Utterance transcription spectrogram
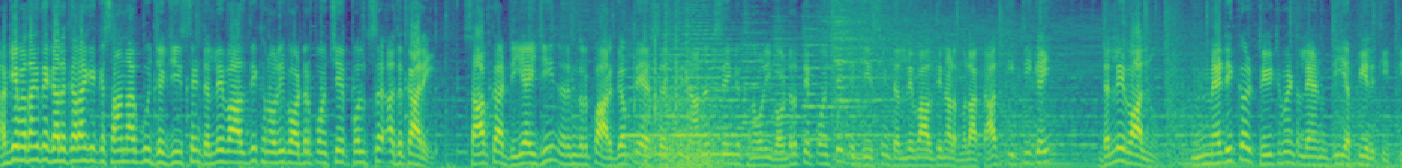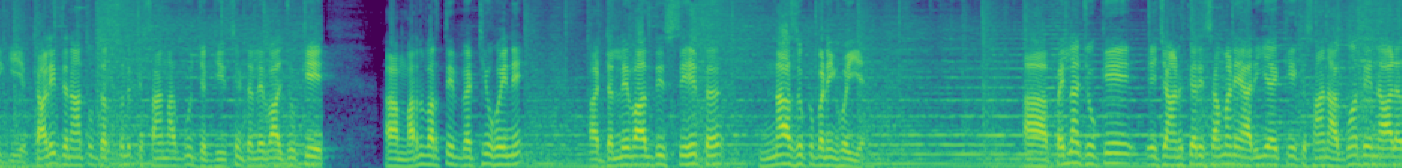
ਅੱਗੇ ਵਧਾਂਗੇ ਤੇ ਗੱਲ ਕਰਾਂਗੇ ਕਿਸਾਨ ਆਗੂ ਜਗਜੀਤ ਸਿੰਘ ਡੱਲੇਵਾਲ ਦੀ। ਖਨੌਰੀ ਬਾਰਡਰ ਪਹੁੰਚੇ ਪੁਲਿਸ ਅਧਿਕਾਰੀ, ਸਾਬਕਾ ਡੀਆਈਜੀ ਨਰਿੰਦਰ ਭਾਰਗਵ ਤੇ ਐਸਐਸਪੀ ਨਾਨਕ ਸਿੰਘ ਖਨੌਰੀ ਬਾਰਡਰ ਤੇ ਪਹੁੰਚੇ। ਜਗਜੀਤ ਸਿੰਘ ਡੱਲੇਵਾਲ ਦੇ ਨਾਲ ਮੁਲਾਕਾਤ ਕੀਤੀ ਗਈ। ਡੱਲੇਵਾਲ ਨੂੰ ਮੈਡੀਕਲ ਟ੍ਰੀਟਮੈਂਟ ਲੈਣ ਦੀ ਅਪੀਲ ਕੀਤੀ ਗਈ ਹੈ। 40 ਦਿਨਾਂ ਤੋਂ ਦਰਅਸਲ ਕਿਸਾਨ ਆਗੂ ਜਗਜੀਤ ਸਿੰਘ ਡੱਲੇਵਾਲ ਜੋ ਕਿ ਮਰਨ ਵਰਤੇ ਬੈਠੇ ਹੋਏ ਨੇ ਡੱਲੇਵਾਲ ਦੀ ਸਿਹਤ ਨਾਜ਼ੁਕ ਬਣੀ ਹੋਈ ਹੈ। ਪਹਿਲਾਂ ਜੋ ਕਿ ਇਹ ਜਾਣਕਾਰੀ ਸਾਹਮਣੇ ਆ ਰਹੀ ਹੈ ਕਿ ਕਿਸਾਨ ਆਗੂਆਂ ਦੇ ਨਾਲ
